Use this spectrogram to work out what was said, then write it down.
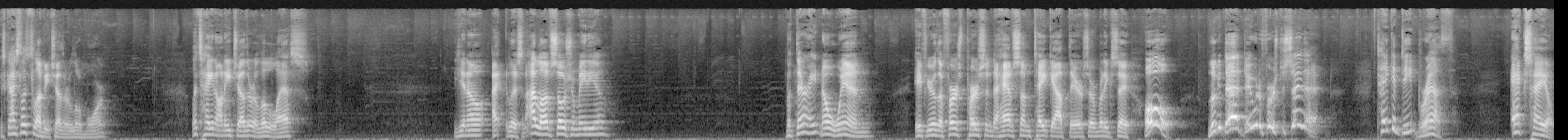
is guys, let's love each other a little more. Let's hate on each other a little less. You know, I listen, I love social media. But there ain't no win if you're the first person to have some take out there so everybody can say, "Oh, look at that. They were the first to say that." Take a deep breath. Exhale.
